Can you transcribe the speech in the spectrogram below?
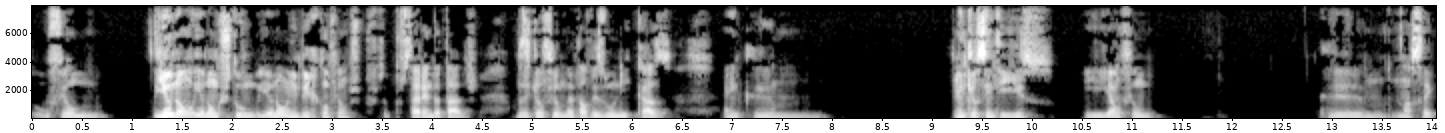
o filme. E eu não, eu não costumo, eu não embirro com filmes por, por estarem datados, mas aquele filme é talvez o único caso em que em que eu senti isso e é um filme que não sei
